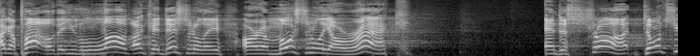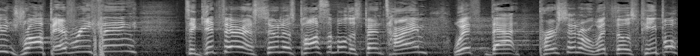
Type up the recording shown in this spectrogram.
agapao, that you love unconditionally, are emotionally a wreck, and distraught, don't you drop everything to get there as soon as possible to spend time with that person or with those people?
